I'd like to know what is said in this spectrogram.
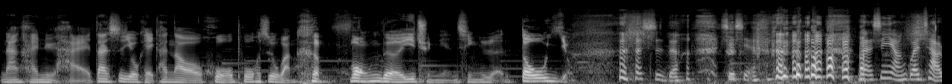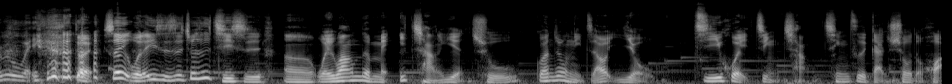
男孩女孩，但是又可以看到活泼或是玩很疯的一群年轻人，都有。是的，谢谢。那新阳观察入围。对，所以我的意思是，就是其实，呃，维光的每一场演出，观众你只要有机会进场亲自感受的话。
